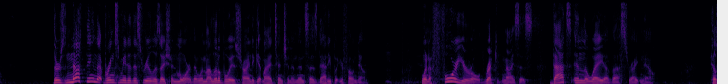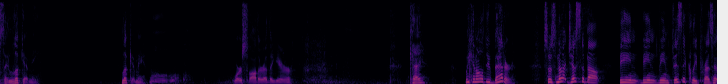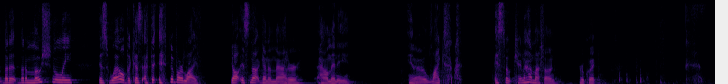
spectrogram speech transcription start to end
There's nothing that brings me to this realization more than when my little boy is trying to get my attention and then says, Daddy, put your phone down. Mm. When a four year old recognizes that's in the way of us right now, he'll say, Look at me. Look at me. Worst father of the year okay? We can all do better. So it's not just about being, being, being physically present, but, uh, but emotionally as well, because at the end of our life, y'all, it's not gonna matter how many, you know, likes. It's so, can I have my phone real quick?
